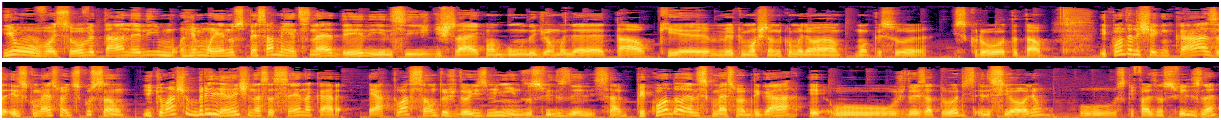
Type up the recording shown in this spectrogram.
E o voiceover tá nele mo- remoendo os pensamentos, né? Dele, ele se distrai com a bunda de uma mulher e tal. Que é meio que mostrando como ele é uma, uma pessoa escrota tal. E quando ele chega em casa, eles começam a discussão. E o que eu acho brilhante nessa cena, cara, é a atuação dos dois meninos, os filhos deles, sabe? Porque quando eles começam a brigar, os dois atores, eles se olham, os que fazem os filhos, né?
